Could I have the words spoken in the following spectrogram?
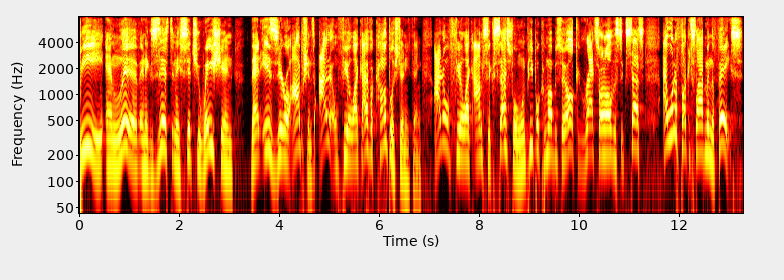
be and live and exist in a situation that is zero options. I don't feel like I've accomplished anything. I don't feel like I'm successful. When people come up and say, oh, congrats on all the success, I want to fucking slap them in the face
